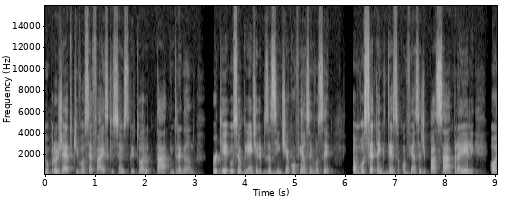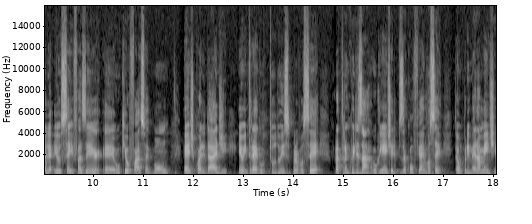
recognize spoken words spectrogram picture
no projeto que você faz, que o seu escritório está entregando. Porque o seu cliente ele precisa sentir a confiança em você. Então você tem que ter essa confiança de passar para ele, olha, eu sei fazer, é, o que eu faço é bom, é de qualidade, eu entrego tudo isso para você para tranquilizar. O cliente ele precisa confiar em você. Então, primeiramente,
